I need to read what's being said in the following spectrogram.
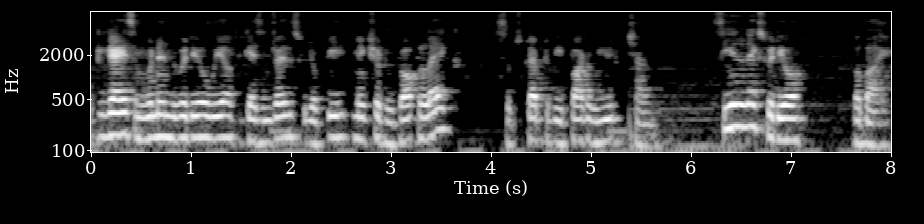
okay guys i'm gonna end the video we if you guys enjoy this video please make sure to drop a like subscribe to be part of the youtube channel see you in the next video bye bye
